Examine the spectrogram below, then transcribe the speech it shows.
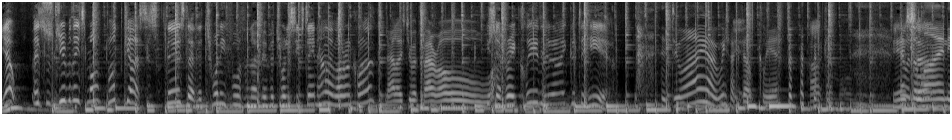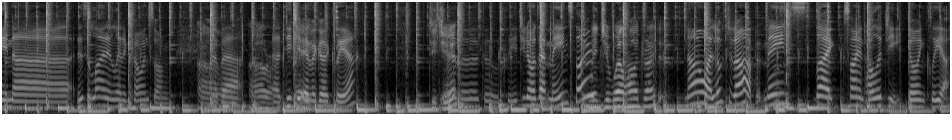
Yo, it's the Stupidly Small Podcast. It's Thursday, the 24th of November 2016. Hello, Lorin Clark. Hello, Stuart Farrell. You sound very clear today. Good to hear. Do I? I wish I felt clear. Oh, come on. there was so- a line in uh, there's a line in Leonard Cohen's song Oh, about right. uh, "Did you Hey, ever go clear?" Did you? ever go clear? Do you know what that means, though? It means you're well hydrated. no, I looked it up. It means like Scientology going clear,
